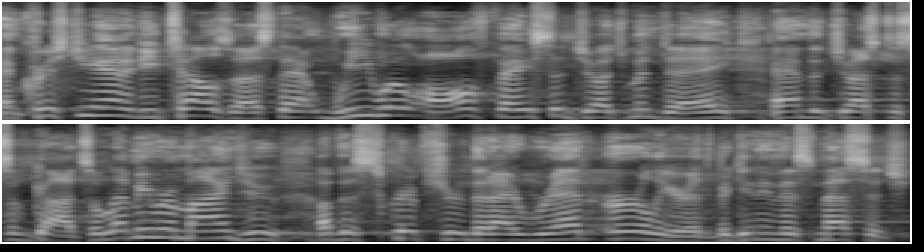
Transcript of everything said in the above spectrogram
And Christianity tells us that we will all face a judgment day and the justice of God. So let me remind you of the scripture that I read earlier at the beginning of this message.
